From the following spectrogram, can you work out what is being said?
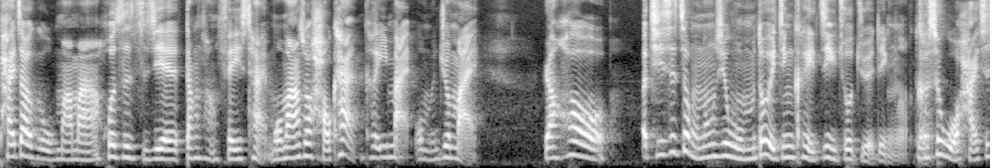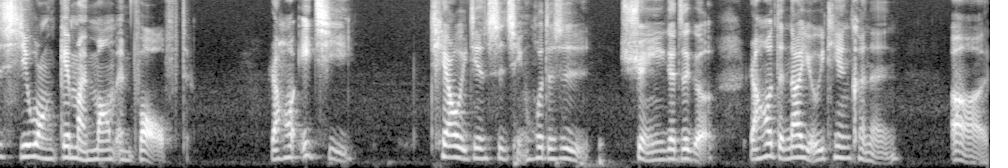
拍照给我妈妈，或是直接当场飞菜。我妈说好看可以买，我们就买。然后呃，其实这种东西我们都已经可以自己做决定了，可是我还是希望 get my mom involved，然后一起挑一件事情，或者是选一个这个，然后等到有一天可能呃，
